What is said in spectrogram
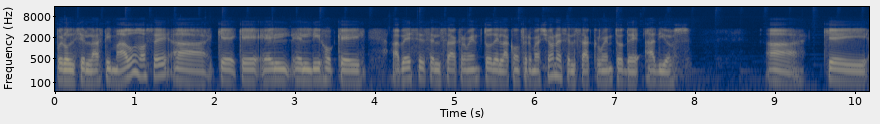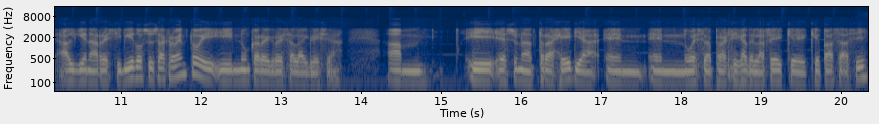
puedo decir, lastimado, no sé, uh, que, él dijo que a veces el sacramento de la confirmación es el sacramento de adiós. Uh, que alguien ha recibido su sacramento y, nunca regresa a la iglesia. Y es una tragedia en, nuestra práctica de la fe que, pasa así.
